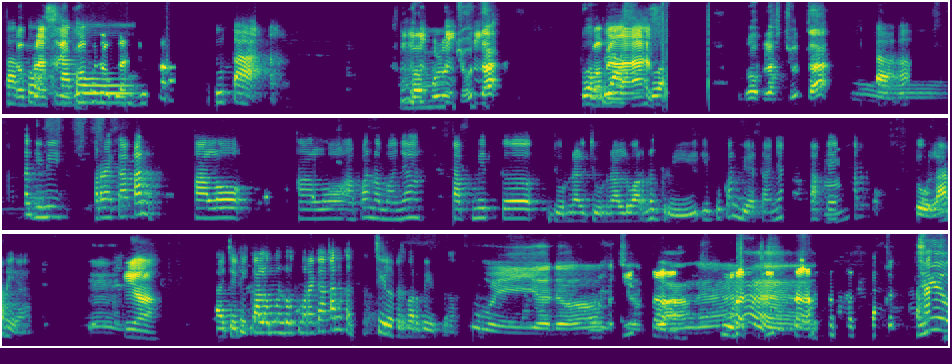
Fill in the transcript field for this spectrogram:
Satu, 12 ribu satu atau 12 juta? juta. 20 juta, 12. 12. 12 juta. Ya. Oh. Karena gini, mereka kan kalau kalau apa namanya submit ke jurnal-jurnal luar negeri itu kan biasanya pakainya dolar ya. Hmm. Iya. Nah, jadi kalau menurut mereka kan kecil seperti itu. Oh iya dong, kecil Kita. banget. Buat kita. Kecil,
